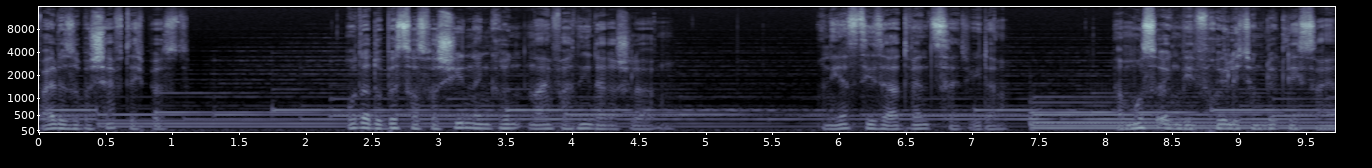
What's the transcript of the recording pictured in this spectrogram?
weil du so beschäftigt bist. Oder du bist aus verschiedenen Gründen einfach niedergeschlagen. Und jetzt diese Adventszeit wieder. Man muss irgendwie fröhlich und glücklich sein.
